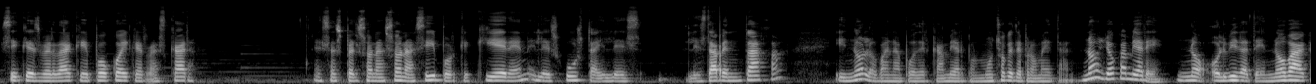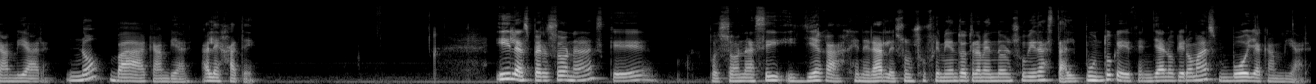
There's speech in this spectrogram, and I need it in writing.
sí que es verdad que poco hay que rascar. Esas personas son así porque quieren y les gusta y les, les da ventaja y no lo van a poder cambiar por mucho que te prometan. No, yo cambiaré. No, olvídate, no va a cambiar. No va a cambiar. Aléjate. Y las personas que pues son así y llega a generarles un sufrimiento tremendo en su vida hasta el punto que dicen ya no quiero más, voy a cambiar.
